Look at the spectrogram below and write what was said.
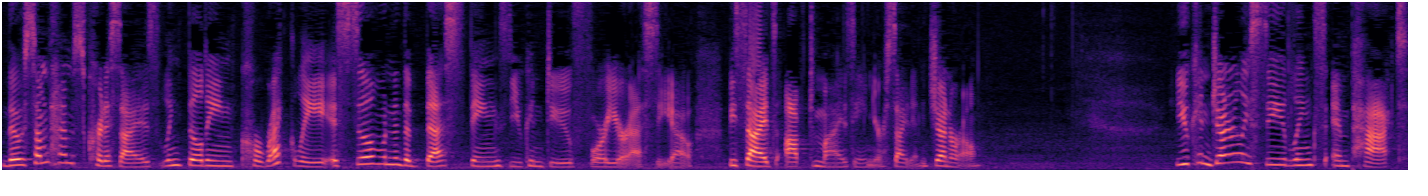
Though sometimes criticized, link building correctly is still one of the best things you can do for your SEO, besides optimizing your site in general. You can generally see links impact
